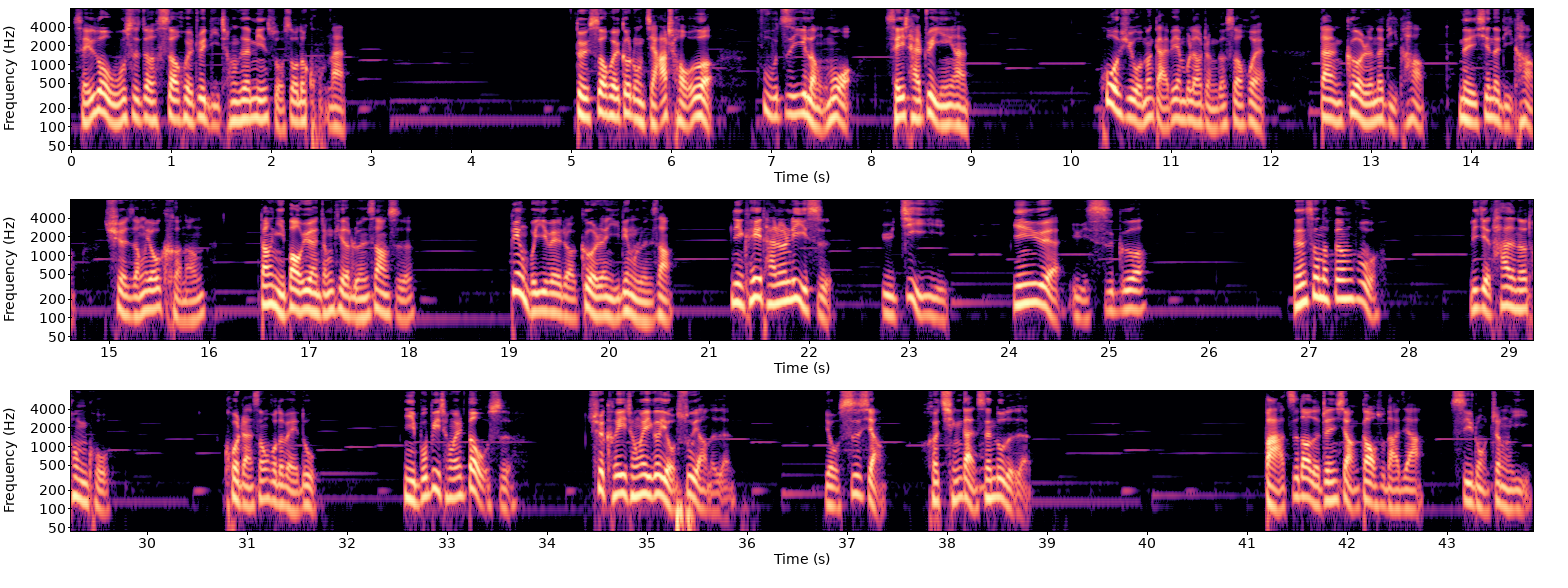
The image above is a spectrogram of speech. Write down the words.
谁若无视这社会最底层人民所受的苦难，对社会各种假丑恶付之以冷漠，谁才最阴暗？或许我们改变不了整个社会，但个人的抵抗、内心的抵抗却仍有可能。当你抱怨整体的沦丧时，并不意味着个人一定沦丧。你可以谈论历史与记忆、音乐与诗歌、人生的丰富，理解他人的痛苦，扩展生活的维度。你不必成为斗士，却可以成为一个有素养的人，有思想和情感深度的人。把知道的真相告诉大家是一种正义，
